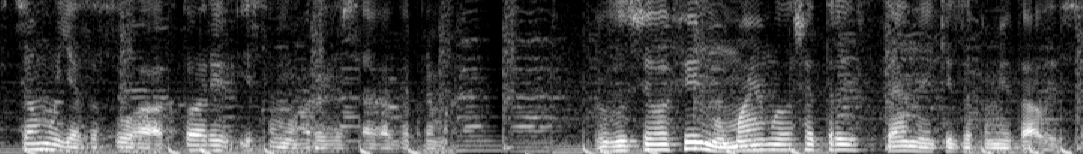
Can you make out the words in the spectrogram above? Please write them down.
В цьому є заслуга акторів і самого режисера, зокрема. З усього фільму маємо лише три сцени, які запам'яталися:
